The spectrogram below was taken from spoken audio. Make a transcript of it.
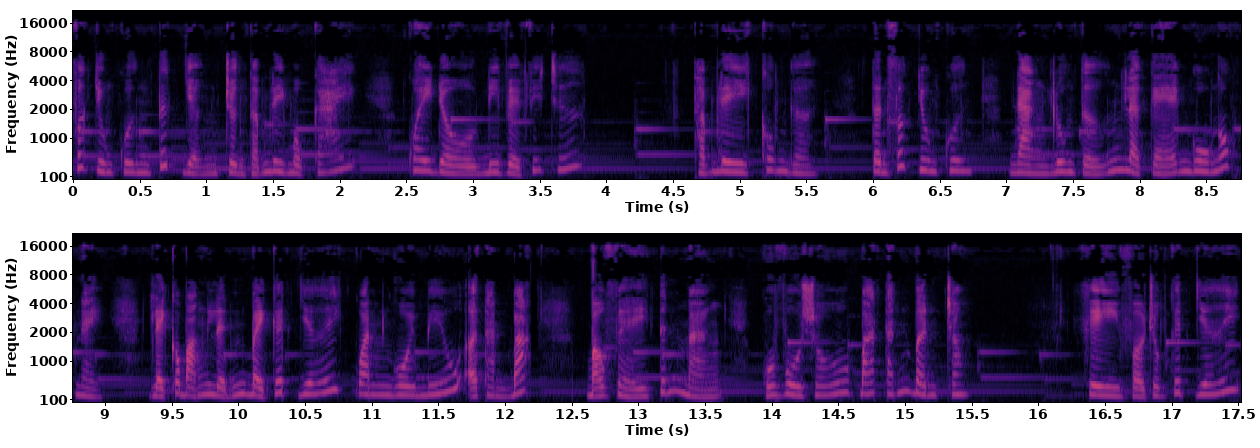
Phất Dung Quân tức giận trừng Thẩm Ly một cái, quay đầu đi về phía trước. Thẩm Ly không ngờ, tên Phất Dung Quân, nàng luôn tưởng là kẻ ngu ngốc này, lại có bản lĩnh bày kết giới quanh ngôi miếu ở thành Bắc, bảo vệ tính mạng của vô số bá tánh bên trong. Khi vào trong kết giới,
